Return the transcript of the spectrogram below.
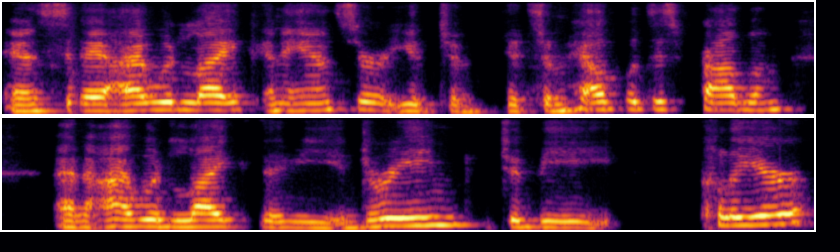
and say, I would like an answer, you to get some help with this problem. And I would like the dream to be clear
